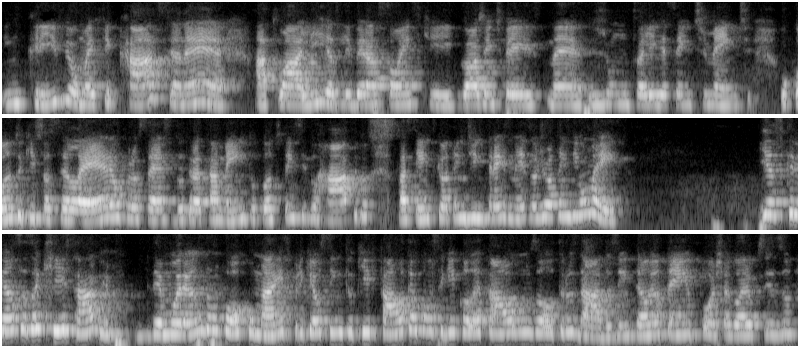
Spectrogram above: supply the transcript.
incrível, uma eficácia, né? Atuar ali, as liberações que, igual a gente fez, né, junto ali recentemente, o quanto que isso acelera o processo do tratamento, o quanto tem sido rápido. Pacientes que eu atendi em três meses, hoje eu atendi em um mês. E as crianças aqui, sabe? Demorando um pouco mais, porque eu sinto que falta eu conseguir coletar alguns outros dados. Então eu tenho, poxa, agora eu preciso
